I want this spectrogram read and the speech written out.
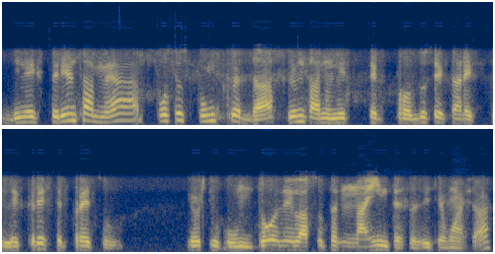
Din experiența mea pot să spun că da, sunt anumite produse care le crește prețul, eu știu, cu un 20% înainte, să zicem așa,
